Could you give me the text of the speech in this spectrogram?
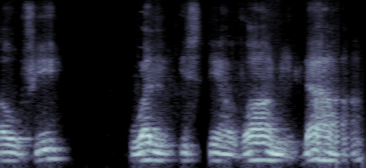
havfi vel istizami laha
